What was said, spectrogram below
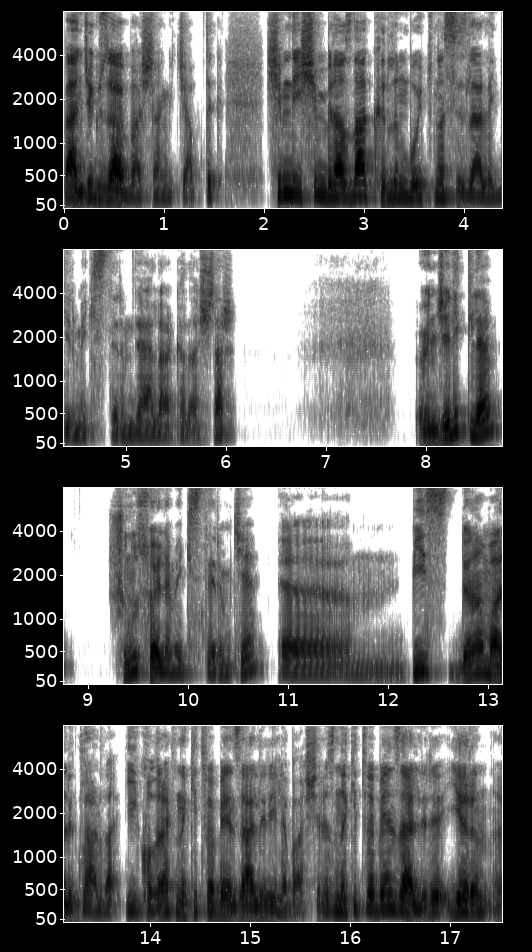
Bence güzel bir başlangıç yaptık. Şimdi işin biraz daha kırılım boyutuna sizlerle girmek isterim değerli arkadaşlar. Öncelikle şunu söylemek isterim ki e, biz dönem varlıklarda ilk olarak nakit ve benzerleriyle başlarız. Nakit ve benzerleri yarın e,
